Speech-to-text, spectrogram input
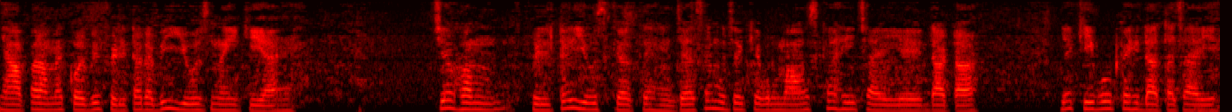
यहाँ पर हमें कोई भी फ़िल्टर अभी यूज़ नहीं किया है। जब हम फ़िल्टर यूज़ करते हैं, जैसे मुझे केवल माउस का ही चाहिए डाटा या कीबोर्ड का ही डाटा चाहिए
